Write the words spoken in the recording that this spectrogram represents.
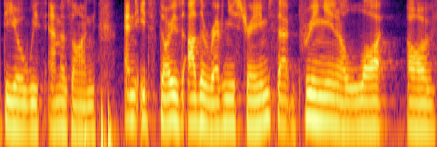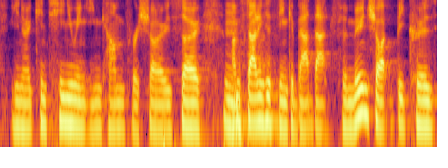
deal with Amazon, and it's those other revenue streams that bring in a lot of you know continuing income for shows. So hmm. I'm starting to think about that for Moonshot because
